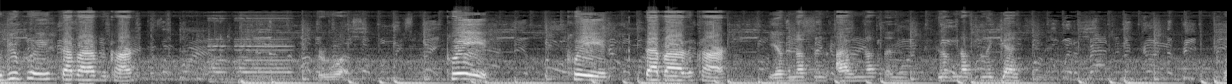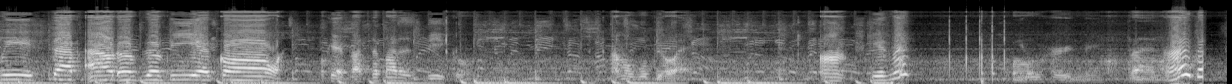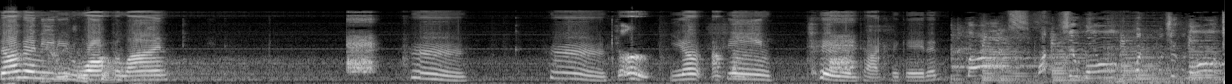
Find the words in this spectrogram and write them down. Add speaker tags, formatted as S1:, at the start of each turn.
S1: Would you please step out of the car?
S2: For what?
S1: Please, please step out of the car.
S2: You have nothing. I have nothing. You have nothing against me.
S1: Please step out of the vehicle.
S2: Okay, if I step out of this vehicle, I'm gonna whoop your ass.
S1: Um, excuse me?
S2: You heard me, friend.
S1: Alright, so I'm gonna need you to walk the line. Hmm. Hmm.
S3: Sure.
S1: You don't seem too intoxicated.
S4: Boss, what you want, what you want,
